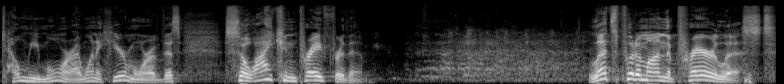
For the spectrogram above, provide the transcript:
tell me more. I want to hear more of this so I can pray for them. Let's put them on the prayer list.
